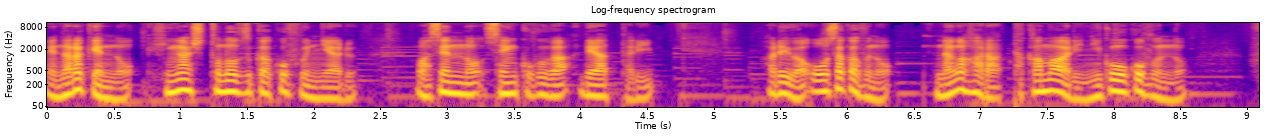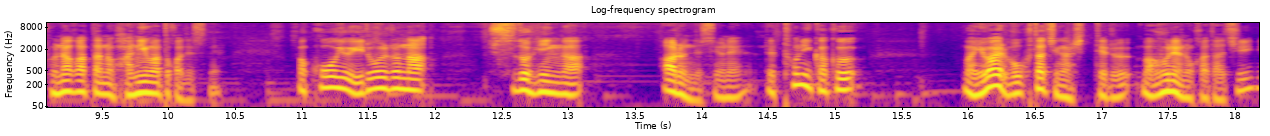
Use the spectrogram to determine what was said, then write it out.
奈良県の東殿塚古墳にある和船の宣告画であったり、あるいは大阪府の長原高回り2号古墳の船形の埴輪とかですね、まあ、こういういろいろな出土品があるんですよね。でとにかく、まあ、いわゆる僕たちが知ってる、まあ、船の形、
